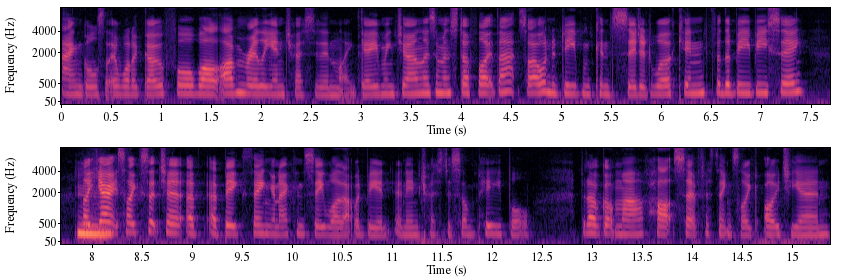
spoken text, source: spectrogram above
angles that they want to go for. Well, I'm really interested in like gaming journalism and stuff like that. So I wouldn't have even considered working for the BBC. Like, yeah, Mm. it's like such a, a, a big thing, and I can see why that would be an, an interest to some people. But I've got my heart set for things like IGN,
